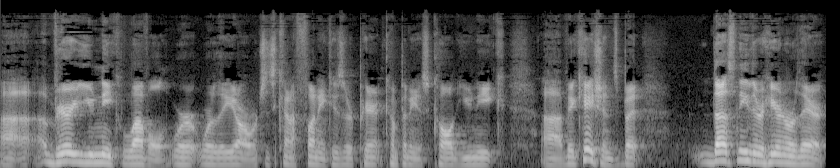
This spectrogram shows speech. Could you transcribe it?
uh, a very unique level where where they are, which is kind of funny because their parent company is called Unique uh, Vacations, but that's neither here nor there.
